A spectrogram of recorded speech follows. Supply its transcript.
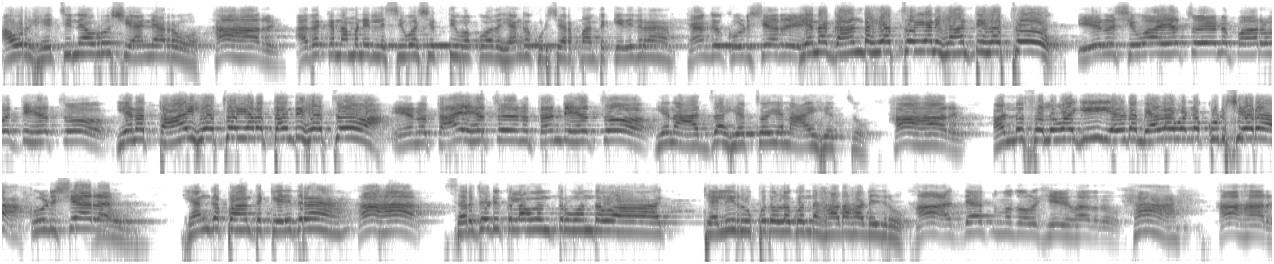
ಅವ್ರು ಹೆಚ್ಚಿನವ್ರು ಶಾನ್ಯಾರು. ಹಾ ಹಾ ರೀ. ಅದಕ್ಕೆ ನಮ್ಮನೇಲಿ ಶಿವಶಕ್ತಿ ಒಕ್ಕವಾದ ಹೆಂಗ ಕುಡಿಸ್ಯಾರಪ್ಪ ಅಂತ ಕೇಳಿದ್ರ? ಹೆಂಗ ಕುಡಿಸ್ಯಾರಿ? ಏನ ಗಂಡ ಹೆಚ್ಚು ಏನ ಹೆಂಡತಿ ಹೆಚ್ಚು? ಏನು ಶಿವ ಹೆಚ್ಚು ಏನು ಪಾರ್ವತಿ ಹೆಚ್ಚು? ಏನ ತಾಯಿ ಹೆಚ್ಚು ಏನ ತಂದೆ ಹೆಚ್ಚು? ಏನು ತಾಯಿ ಹೆಚ್ಚು ಏನ ತಂದೆ ಹೆಚ್ಚು? ಏನ ಅಜ್ಜ ಹೆಚ್ಚು ಏನ ಆಯ್ ಹೆಚ್ಚು? ಹಾ ಹಾ ರೀ. ಅನ್ನೋ ಸಲುವಾಗಿ ಎರಡ ಮೇಳವನ್ನ ಕುಡಿಸ್ಯಾರ? ಕುಡಿಸ್ಯಾರ. ಹೆಂಗಪ್ಪ ಅಂತ ಕೇಳಿದ್ರ? ಹಾ ಹಾ. ಸರ್ಜೋಡಿ ಕಲಾವಂತರು ಒಂದು ಕೆಲಿ ರೂಪದೊಳಗ ಒಂದು ಹಾಡ ಹಾಡಿದ್ರು. ಹಾ ಅಧ್ಯಾತ್ಮದೊಳಗೆ ಹೇಳಿ ಹಾದ್ರು ಹಾ. ಹಾ ಹಾ ರೀ.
